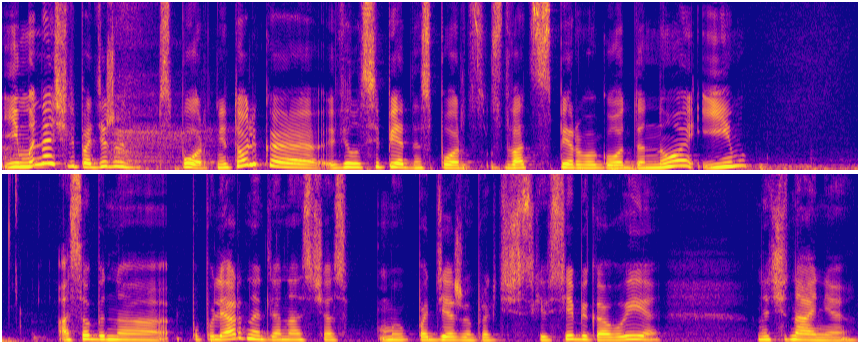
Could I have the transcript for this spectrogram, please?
И мы начали поддерживать спорт. Не только велосипедный спорт с 21 года, но и особенно популярно для нас сейчас мы поддерживаем практически все беговые начинания.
